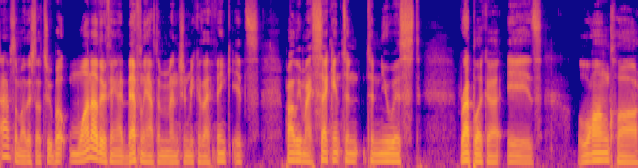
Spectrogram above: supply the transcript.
I have some other stuff too. But one other thing I definitely have to mention because I think it's probably my second to, to newest replica is Longclaw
